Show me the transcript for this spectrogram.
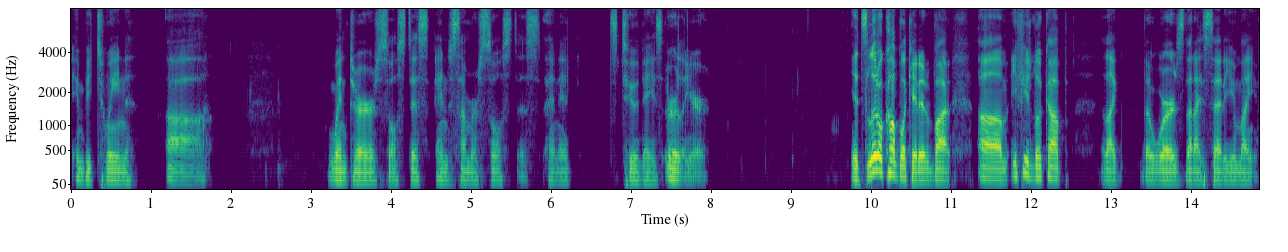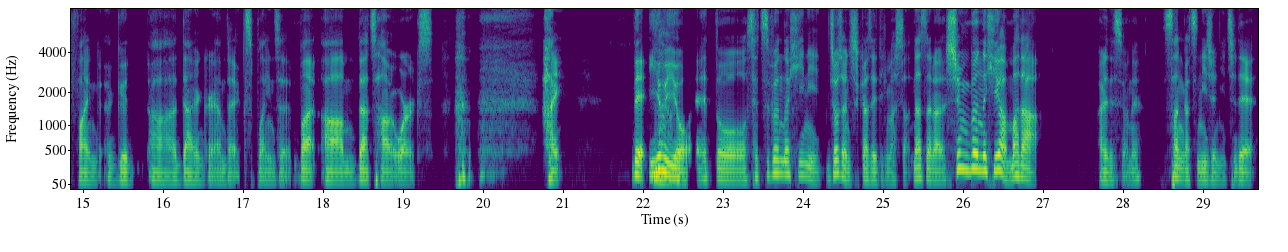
in between uh, winter solstice and summer solstice. And it's two days earlier. It's a little complicated, but um, if you look up like the words that I said, you might find a good uh, diagram that explains it. But um, that's how it works. はい。で、いよいよ、えっと、節分の日に徐々に近づいてきました。なぜなら、春分の日はまだ、 あれですよね。3月20日で、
